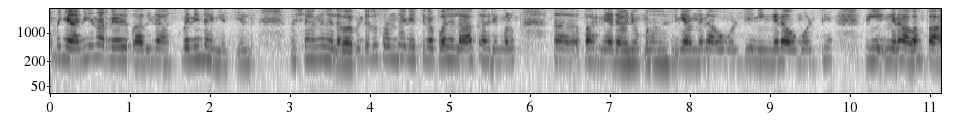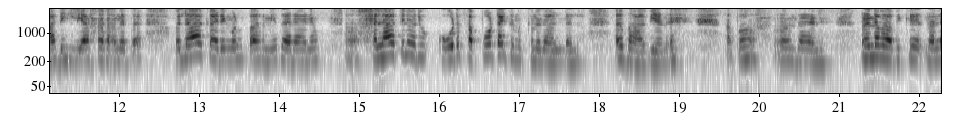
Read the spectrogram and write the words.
അപ്പൊ എന്ന് പറഞ്ഞത് ബാബിന്റെ ഹസ്ബൻഡിന്റെ അനിയത്തിയാണ്. പക്ഷെ അങ്ങനെയല്ല ബാബിന്റെ ഒരു സ്വന്തം അനിയത്തിനെ പോലെ എല്ലാ കാര്യങ്ങളും പറഞ്ഞു തരാനും ആ, ഇനി അങ്ങനെ ആവും മോൾട്ടി നീ ഇങ്ങനെ ആവും മോൾട്ടി നീ ഇങ്ങനെ ആവാൻ പാടില്ല അങ്ങനത്തെ എല്ലാ കാര്യങ്ങളും പറഞ്ഞു തരാനും എല്ലാത്തിനും ഒരു കൂടെ സപ്പോർട്ടായിട്ട് നിൽക്കുന്ന ഒരാളുണ്ടല്ലോ അത് ഭാബിയാണ് അപ്പോൾ എന്താണ് എന്റെ ഭാബിക്ക് നല്ല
